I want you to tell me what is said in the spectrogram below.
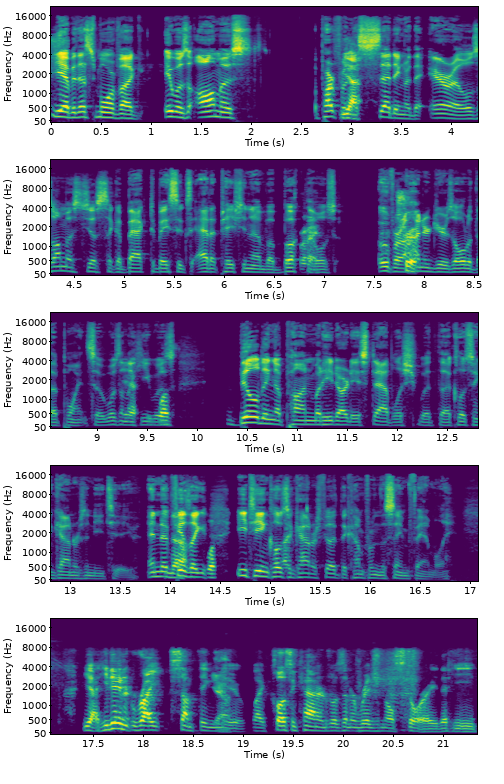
Yeah, but that's more of like it was almost apart from yeah. the setting or the era, it was almost just like a back to basics adaptation of a book right. that was over a hundred years old at that point. So it wasn't yeah, like he was, was, building upon what he'd already established with uh, Close Encounters and ET. And it no, feels like well, ET and Close Encounters feel like they come from the same family. Yeah, he didn't write something yeah. new. Like Close Encounters was an original story that he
